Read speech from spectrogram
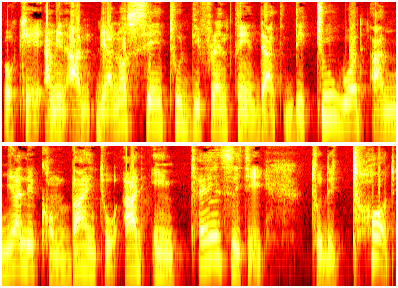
Okay, I mean, they are not saying two different things, that the two words are merely combined to add intensity to the thought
